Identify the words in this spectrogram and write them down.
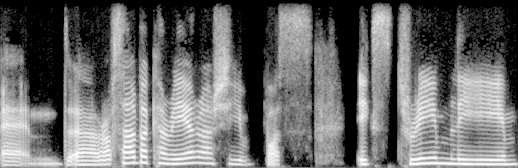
And uh, Rosalba Carriera, she was extremely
